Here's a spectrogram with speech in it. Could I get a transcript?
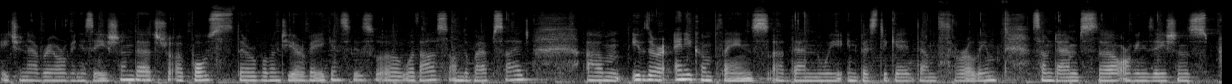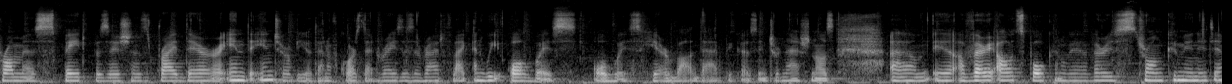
each and every organization that uh, posts their volunteer vacancies uh, with us on the website. Um, if there are any complaints, uh, then we investigate them thoroughly. Sometimes organizations promise paid positions right there in the interview, then of course that raises a red flag, and we always, always hear about that because internationals um, are very outspoken. We are a very strong community,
